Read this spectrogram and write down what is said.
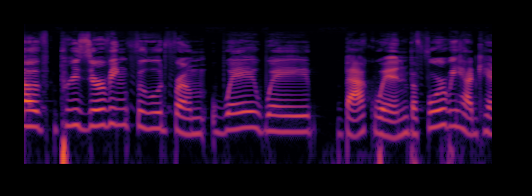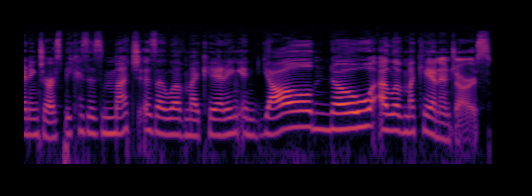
of preserving food from way, way back when before we had canning jars because as much as I love my canning and y'all know I love my canning jars.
